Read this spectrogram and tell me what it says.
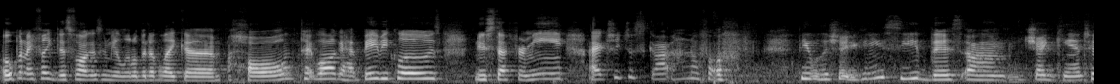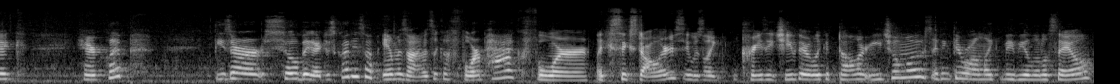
open. I feel like this vlog is gonna be a little bit of like a haul type vlog. I have baby clothes, new stuff for me. I actually just got, I don't know if I'll be able to show you. Can you see this um, gigantic hair clip? These are so big. I just got these off Amazon. It was like a four pack for like $6. It was like crazy cheap. They were like a dollar each almost. I think they were on like maybe a little sale.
